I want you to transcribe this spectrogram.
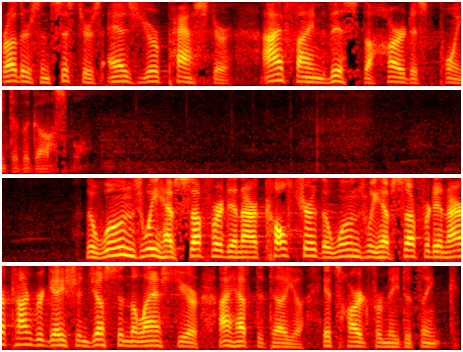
brothers and sisters, as your pastor, I find this the hardest point of the gospel. The wounds we have suffered in our culture, the wounds we have suffered in our congregation just in the last year, I have to tell you, it's hard for me to think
